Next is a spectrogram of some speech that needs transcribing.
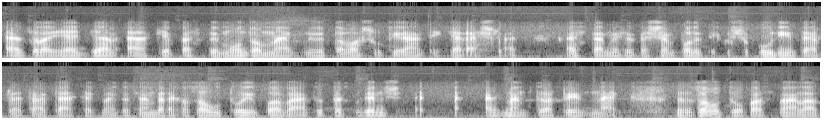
ezzel a jegyel elképesztő módon megnőtt a vasút iránti kereslet. Ezt természetesen politikusok úgy interpretálták, hogy meg az emberek az autójukból váltottak, ugyanis ez nem történt meg. Ez az autó használat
